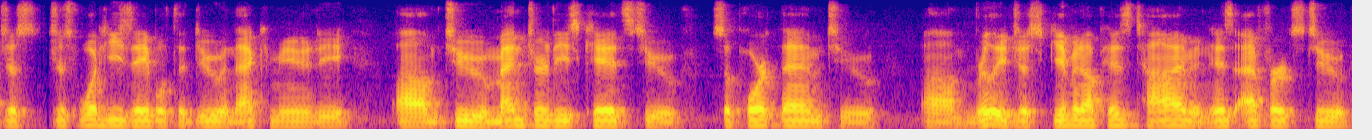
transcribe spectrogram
just just what he's able to do in that community um, to mentor these kids, to support them, to um, really just giving up his time and his efforts to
